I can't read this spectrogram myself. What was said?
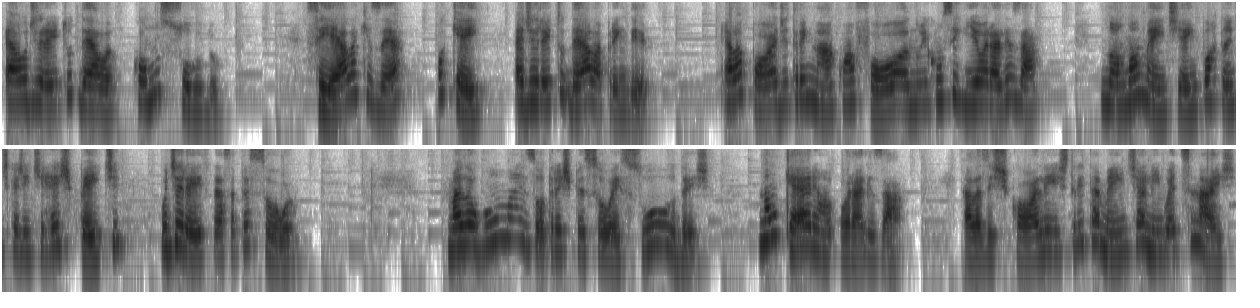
é o direito dela, como surdo. Se ela quiser, ok, é direito dela aprender. Ela pode treinar com a fono e conseguir oralizar. Normalmente, é importante que a gente respeite o direito dessa pessoa. Mas algumas outras pessoas surdas não querem oralizar. Elas escolhem estritamente a língua de sinais.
